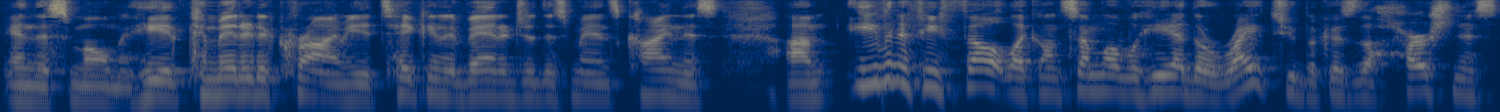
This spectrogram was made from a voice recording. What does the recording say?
in this moment. He had committed a crime. He had taken advantage of this man's kindness, um, even if he felt like on some level he had the right to because of the harshness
